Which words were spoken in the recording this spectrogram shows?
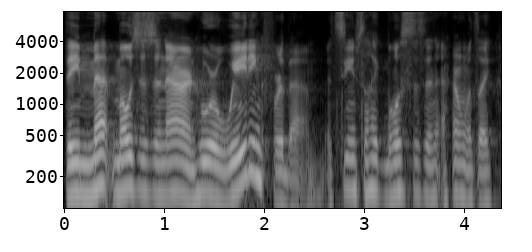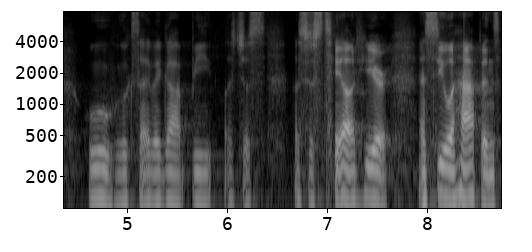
they met Moses and Aaron who were waiting for them. It seems like Moses and Aaron was like, ooh, looks like they got beat. Let's just let's just stay out here and see what happens.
